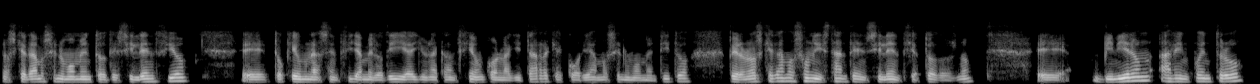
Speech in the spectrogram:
Nos quedamos en un momento de silencio, eh, toqué una sencilla melodía y una canción con la guitarra que coreamos en un momentito, pero nos quedamos un instante en silencio todos, ¿no? Eh, vinieron al encuentro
